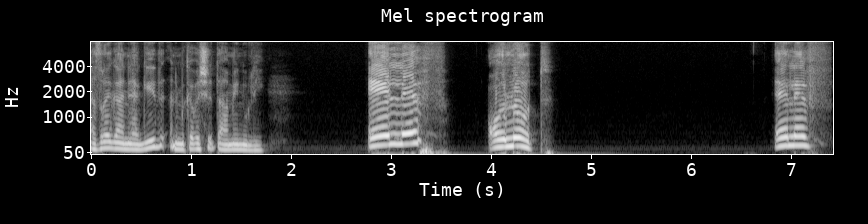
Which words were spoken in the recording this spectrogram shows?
אז רגע, אני אגיד, אני מקווה שתאמינו לי. אלף עולות. אלף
